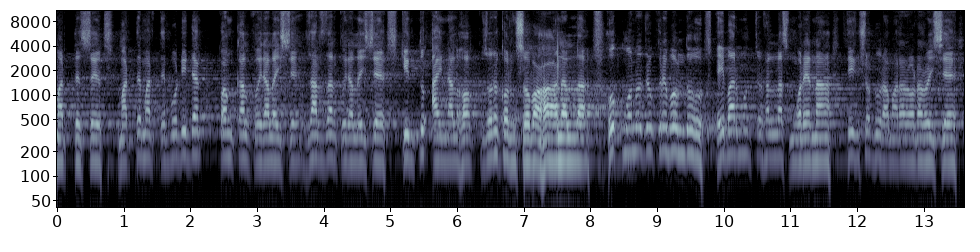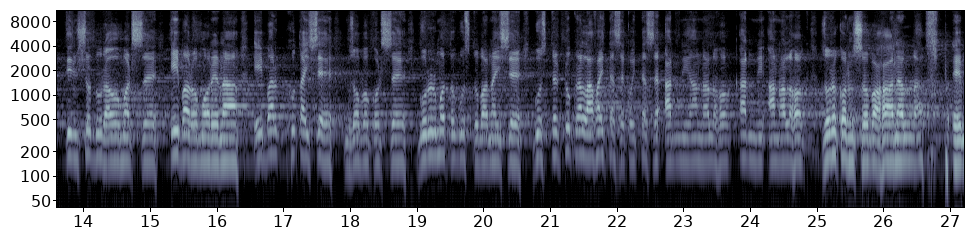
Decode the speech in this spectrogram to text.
মারতেছে। মারতে মারতে বডি বডিটা কঙ্কাল কইরা লাইছে যার যার কইরা লাইছে, কিন্তু আইনাল হক জোর কোন সোবাহান আল্লাহ খুব মনোযোগ রে বন্ধু এইবার মঞ্চুর হাল্লাস মরে না, তিনশো দূরা মারার অর্ডার হইছে, তিনশো দূরাও মারছে এইবারও মরে না এইবার খুতাইছে, জব করছে, গরুর মতো গুস্ত বানাইছে, গুস্তের টুকরা লাফাইতেছে, কইতাছে, আন্নি আনাল হক, আন্নি আনাল হক জোর কোন সোবাহান আল্লাহ প্রেম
